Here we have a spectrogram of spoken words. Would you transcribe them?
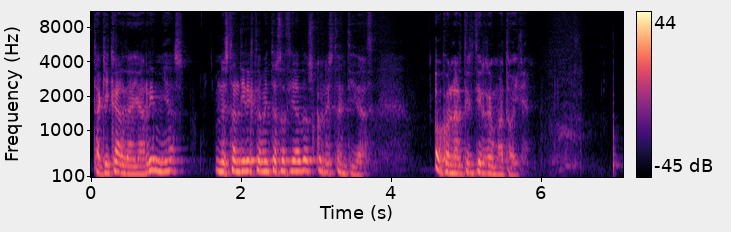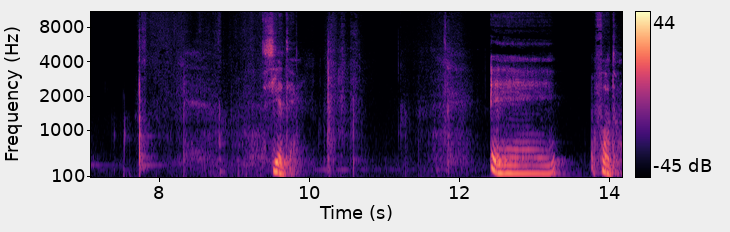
taquicardia y arritmias no están directamente asociados con esta entidad o con la artritis reumatoide. 7. Eh, foto.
